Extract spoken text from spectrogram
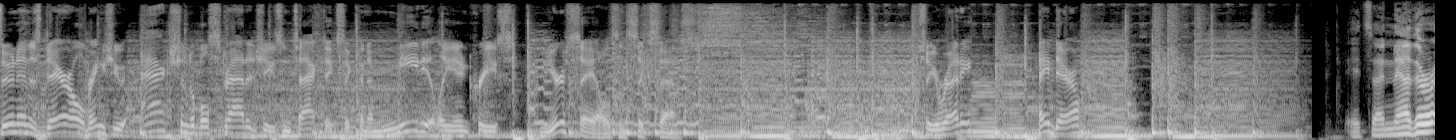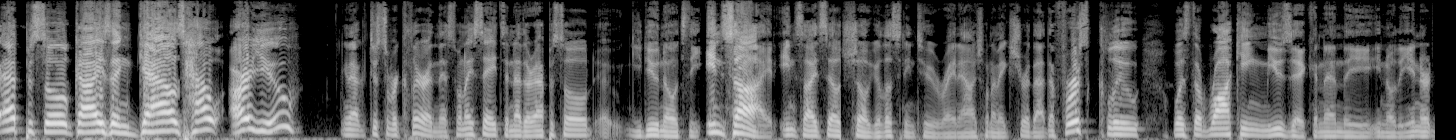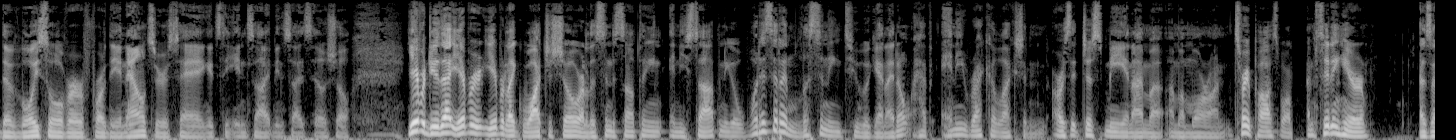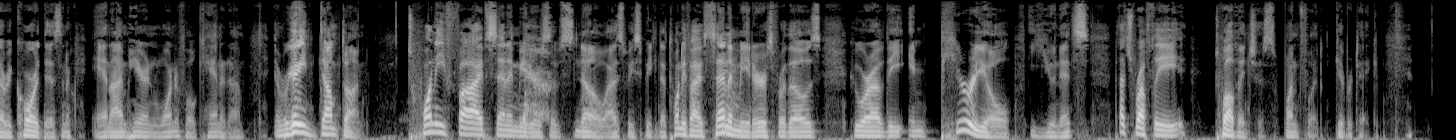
Tune in as Darryl brings you actionable strategies and tactics that can immediately increase your sales and success. So, you ready? Hey, Darryl. It's another episode, guys and gals. How are you? You know, just so we're clear on this, when I say it's another episode, uh, you do know it's the Inside Inside Sales Show you're listening to right now. I just want to make sure that the first clue was the rocking music, and then the you know the inner the voiceover for the announcer saying it's the Inside Inside Sales Show. You ever do that? You ever you ever like watch a show or listen to something and you stop and you go, "What is it I'm listening to again? I don't have any recollection." Or is it just me and I'm a I'm a moron? It's very possible. I'm sitting here as I record this, and, and I'm here in wonderful Canada, and we're getting dumped on. 25 centimeters of snow as we speak. Now, 25 centimeters for those who are of the imperial units, that's roughly 12 inches, one foot, give or take.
